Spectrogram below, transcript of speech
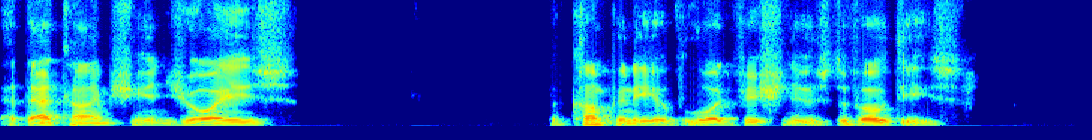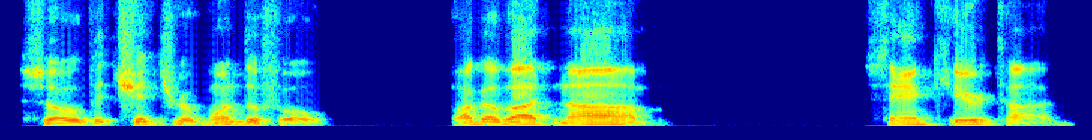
At that time, she enjoys the company of Lord Vishnu's devotees. So, Vichitra, wonderful, Bhagavat Nam, Sankirtan,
